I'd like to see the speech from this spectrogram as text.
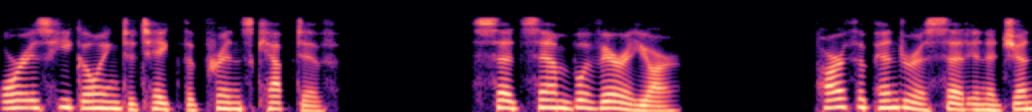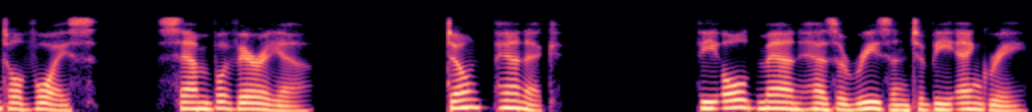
Or is he going to take the prince captive? Said Sambhavarayar. Parthipendra said in a gentle voice, Sambhavaraya. Don't panic. The old man has a reason to be angry.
